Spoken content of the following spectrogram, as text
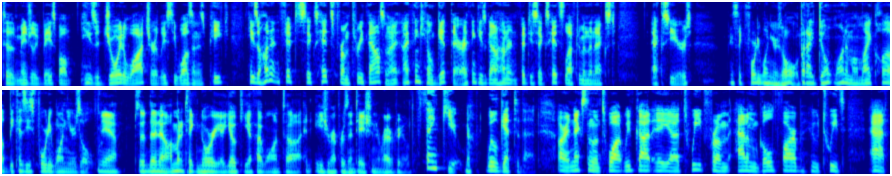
to Major League Baseball. He's a joy to watch, or at least he was in his peak. He's 156 hits from 3,000. I, I think he'll get there. I think he's got 156 hits left him in the next X years. He's like 41 years old. But I don't want him on my club because he's 41 years old. yeah. So no, no I'm going to take Nori Aoki if I want uh, an Asian representation in field. Thank you. We'll get to that. All right, next in the twat, we've got a uh, tweet from Adam Goldfarb who tweets at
